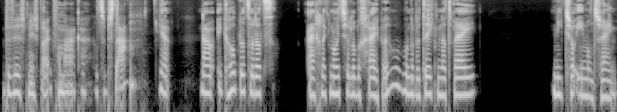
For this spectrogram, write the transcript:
bewust misbruik van maken. Dat ze bestaan. Nou, ik hoop dat we dat eigenlijk nooit zullen begrijpen. Want dat betekent dat wij niet zo iemand zijn.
